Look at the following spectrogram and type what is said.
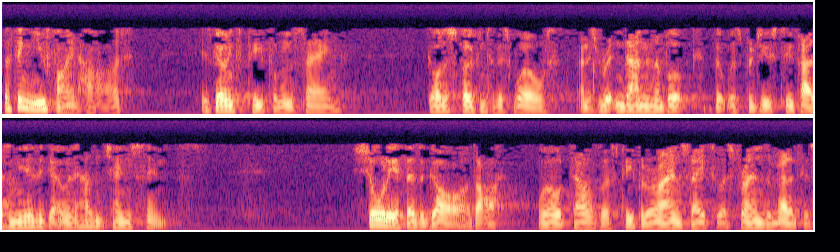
The thing you find hard is going to people and saying, God has spoken to this world and it's written down in a book that was produced 2,000 years ago and it hasn't changed since. Surely if there's a God, our world tells us, people around say to us, friends and relatives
